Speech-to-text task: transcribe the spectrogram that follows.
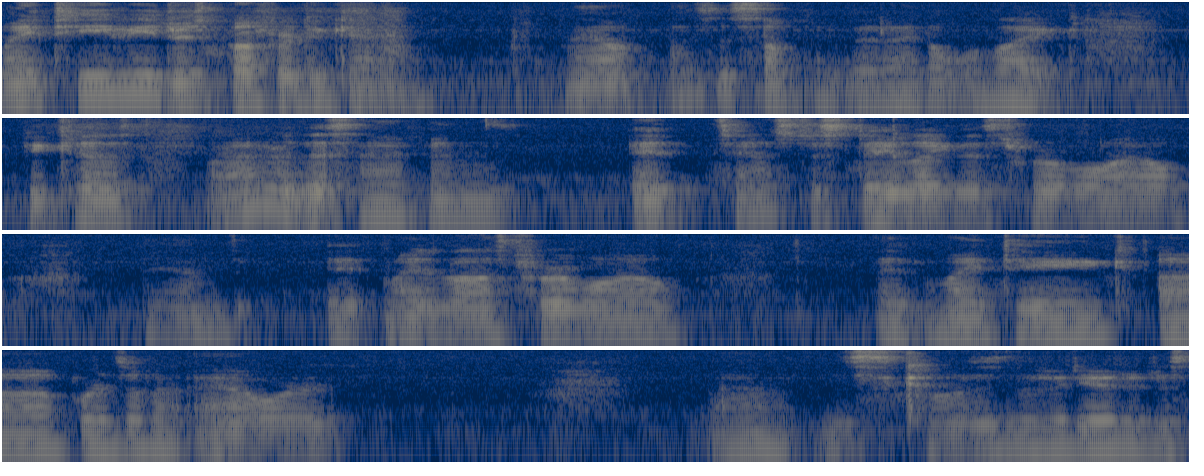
My TV just buffered again. Now, this is something that I don't like, because whenever this happens, it tends to stay like this for a while, and it might last for a while. It might take upwards of an hour, and this causes the video to just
